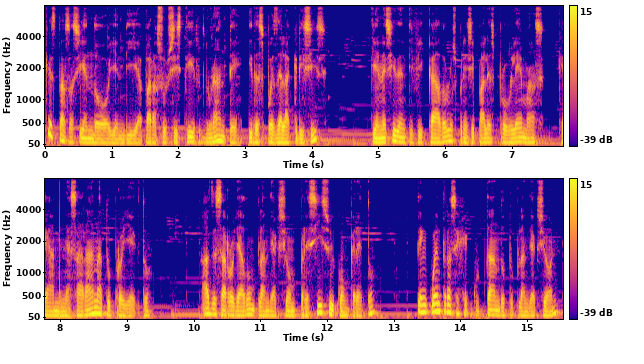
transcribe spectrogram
¿Qué estás haciendo hoy en día para subsistir durante y después de la crisis? ¿Tienes identificado los principales problemas que amenazarán a tu proyecto? ¿Has desarrollado un plan de acción preciso y concreto? ¿Te encuentras ejecutando tu plan de acción?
